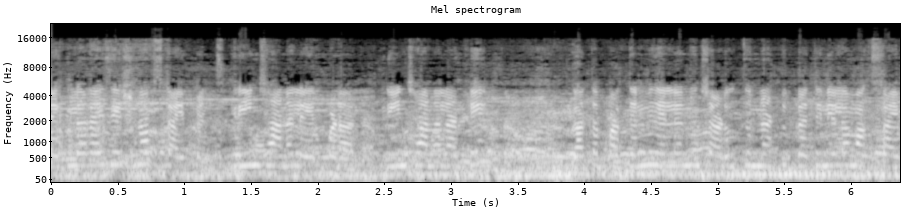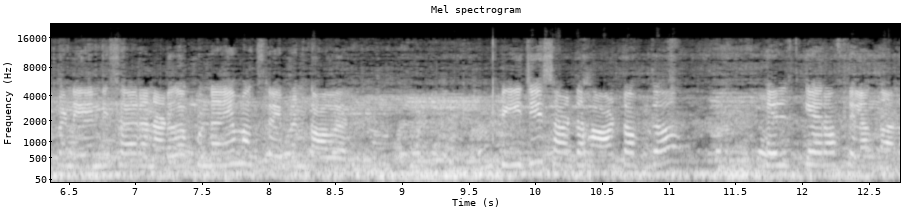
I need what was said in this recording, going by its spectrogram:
regularization of stipends green channel ఏర్పడాలి. గ్రీన్ ఛానల్ అంటే గత పద్దెనిమిది నెలల నుంచి అడుగుతున్నట్టు ప్రతి నెల మాకు స్టైపెండ్ ఏంటి సార్ అని అడగకుండానే మాకు స్టైపెండ్ కావాలి. PGs are the heart of the health care of Telangana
